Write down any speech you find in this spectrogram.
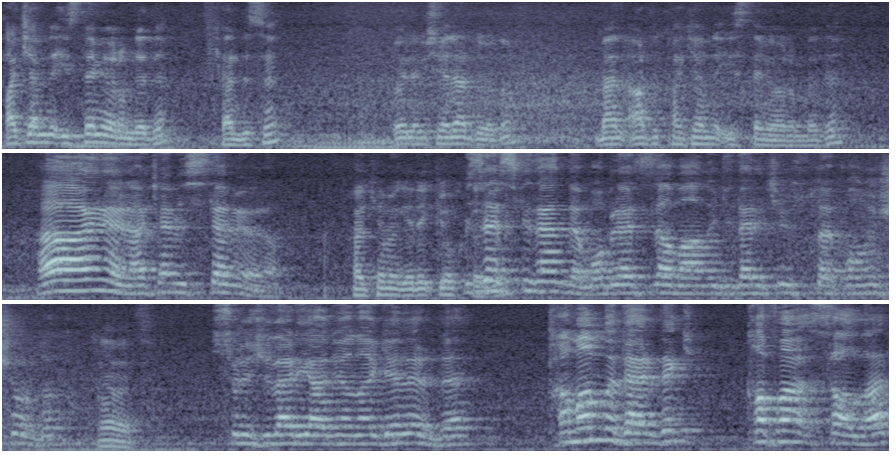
hakem de istemiyorum dedi kendisi. Böyle bir şeyler diyordu. Ben artık hakem de istemiyorum dedi. Ha aynen hakem istemiyorum. Hakeme gerek yok Biz dedi. eskiden de mobilet zamanı gider iki usta konuşurduk. Evet. Sürücüler yan yana gelirdi. Tamam mı derdik? Kafa sallar.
